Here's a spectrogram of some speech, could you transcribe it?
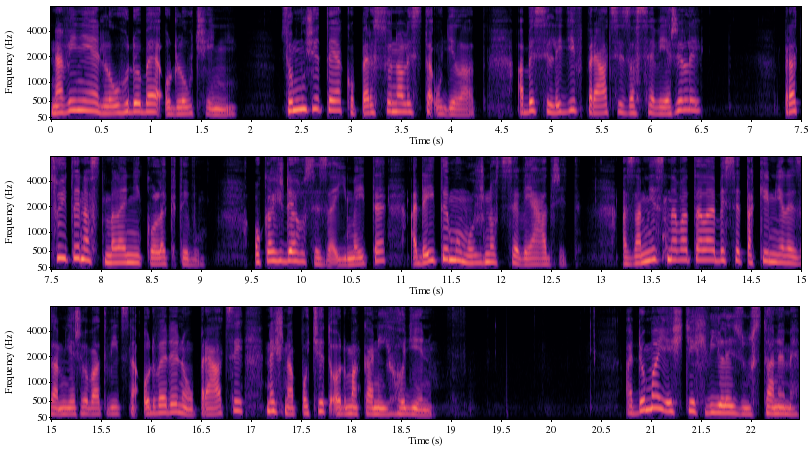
Na vině je dlouhodobé odloučení. Co můžete jako personalista udělat, aby si lidi v práci zase věřili? Pracujte na stmelení kolektivu. O každého se zajímejte a dejte mu možnost se vyjádřit. A zaměstnavatelé by se taky měli zaměřovat víc na odvedenou práci, než na počet odmakaných hodin. A doma ještě chvíli zůstaneme.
